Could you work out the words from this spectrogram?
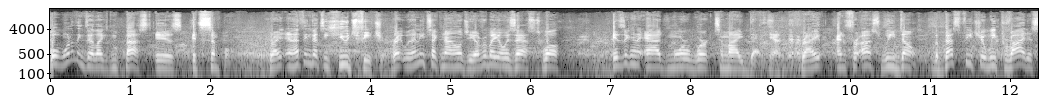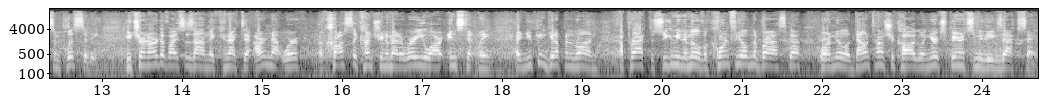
Well, one of the things I like best is it's simple, right? And I think that's a huge feature, right? With any technology, everybody always asks, well, is it going to add more work to my day? Yeah. Right? And for us, we don't. The best feature we provide is simplicity. You turn our devices on, they connect to our network across the country, no matter where you are, instantly, and you can get up and run a practice. So you can be in the middle of a cornfield, Nebraska, or in the middle of downtown Chicago, and your experience can be the exact same.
